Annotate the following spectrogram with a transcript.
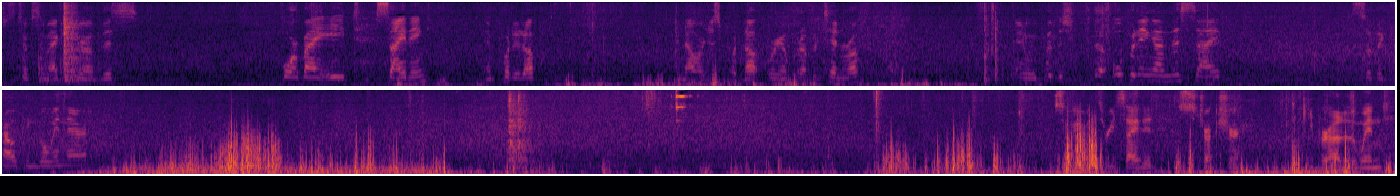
just took some extra of this 4x8 siding and put it up. And now we're just putting up, we're gonna put up a tin roof. And we put the, the opening on this side so the cow can go in there. So we three-sided structure to keep her out of the wind.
